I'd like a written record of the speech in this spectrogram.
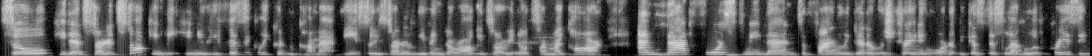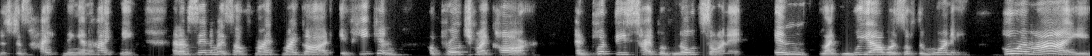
So he then started stalking me. He knew he physically couldn't come at me. So he started leaving derogatory notes on my car. And that forced me then to finally get a restraining order because this level of crazy was just heightening and heightening. And I'm saying to myself, my, my God, if he can approach my car and put these type of notes on it in like wee hours of the morning, who am I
